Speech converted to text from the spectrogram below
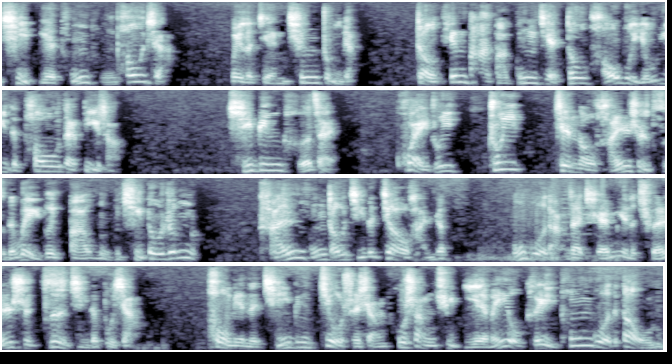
器也统统抛下。为了减轻重量，赵天霸把弓箭都毫不犹豫地抛在地上。骑兵何在？快追追！见到韩世子的卫队把武器都扔了，谭红着急的叫喊着。不过挡在前面的全是自己的部下，后面的骑兵就是想扑上去也没有可以通过的道路，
